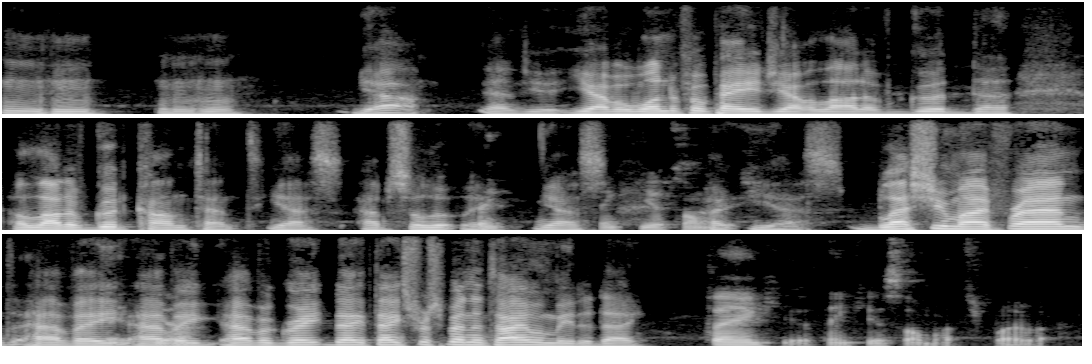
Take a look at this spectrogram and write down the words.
mm-hmm mm-hmm Yeah. And you, you have a wonderful page. You have a lot of good uh, a lot of good content. Yes, absolutely. Thank- yes. Thank you so Uh, much. yes. Bless you, my friend. Have a Thank have you. a have a great day. Thanks for spending time with me today. Thank you. Thank you so much. Bye bye.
